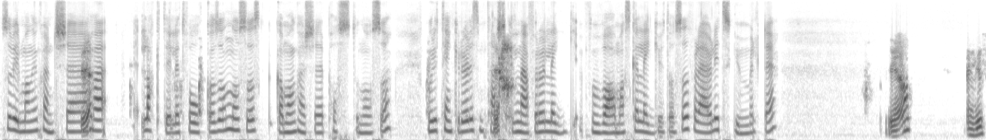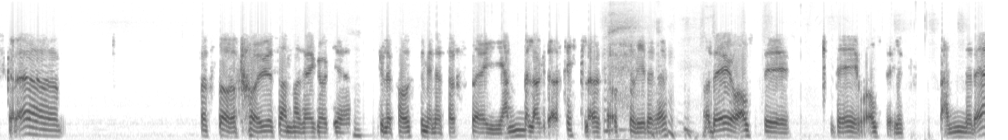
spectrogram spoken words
så vil man jo kanskje ja. ha lagt til litt folk og sånn, og så skal man kanskje poste noe også. Hvor tenker du liksom terskelen er for, legge, for, hva man skal legge ut også? For det er jo litt skummelt, det. Ja, jeg husker det første året på USN da jeg òg skulle poste mine første hjemmelagde artikler osv. Og, og det er jo alltid det er jo alltid litt spennende, det.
